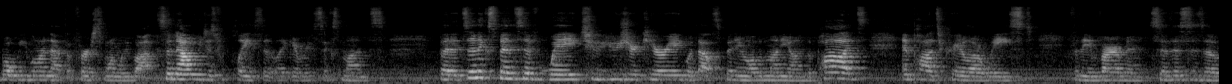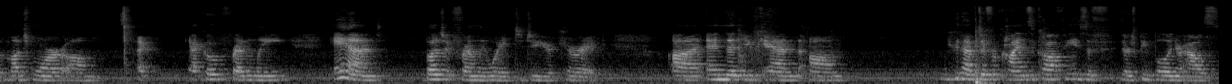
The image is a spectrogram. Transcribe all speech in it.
well, we learned that the first one we bought. So now we just replace it like every six months. But it's an expensive way to use your Keurig without spending all the money on the pods, and pods create a lot of waste for the environment. So this is a much more um, eco-friendly and budget-friendly way to do your Keurig. Uh, and then you can um, you can have different kinds of coffees if there's people in your house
